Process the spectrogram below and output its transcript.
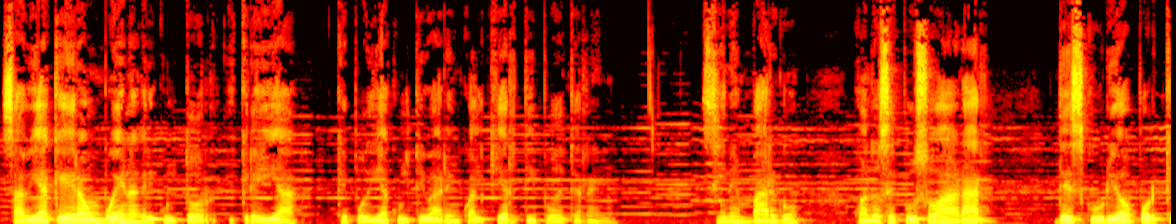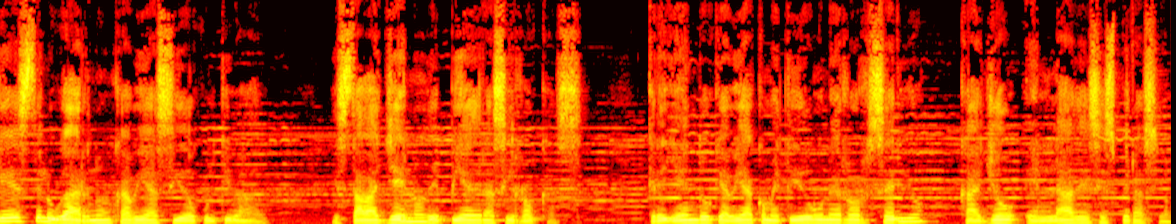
Sabía que era un buen agricultor y creía que podía cultivar en cualquier tipo de terreno. Sin embargo, cuando se puso a arar, descubrió por qué este lugar nunca había sido cultivado. Estaba lleno de piedras y rocas creyendo que había cometido un error serio, cayó en la desesperación.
